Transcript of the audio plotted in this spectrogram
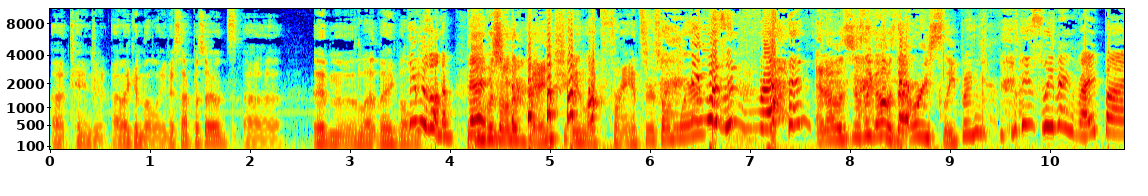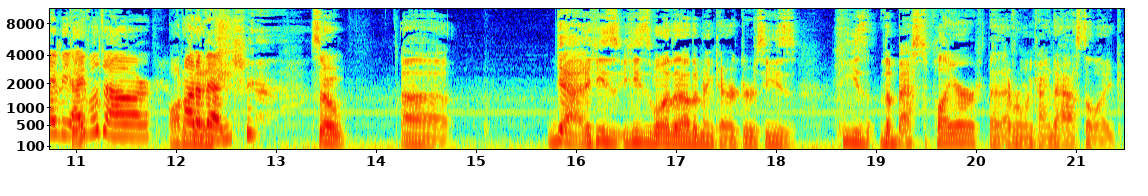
uh, tangent. I like in the latest episodes. Uh, in the, like, the, he was on a bench. he was on a bench in like France or somewhere. he was in France. and I was just like, oh, is that where he's sleeping? He's sleeping right by the Eiffel Tower On on a a, bench. bench. So, uh, yeah, he's he's one of the other main characters. He's he's the best player that everyone kind of has to like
